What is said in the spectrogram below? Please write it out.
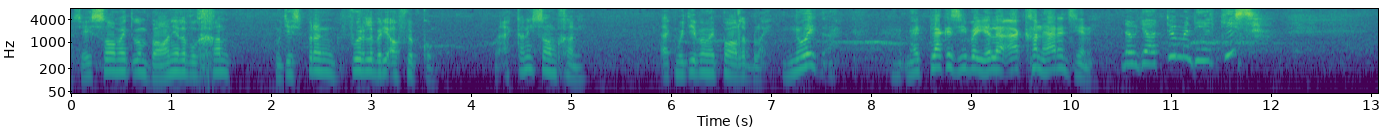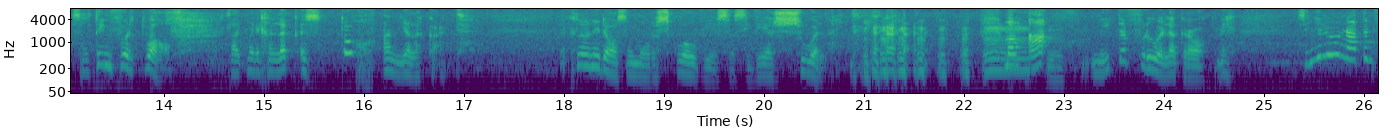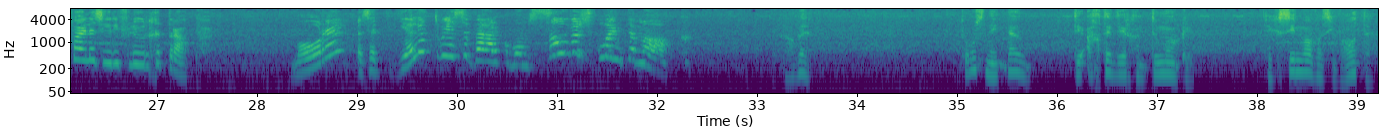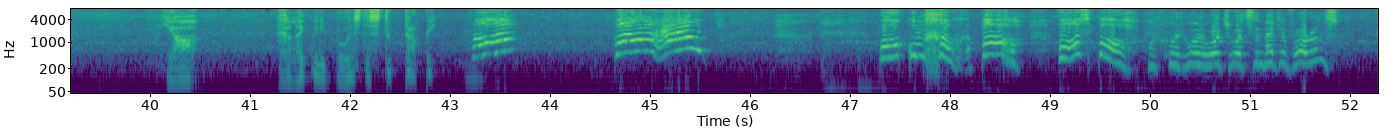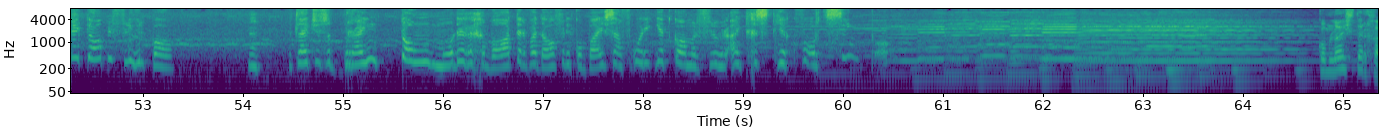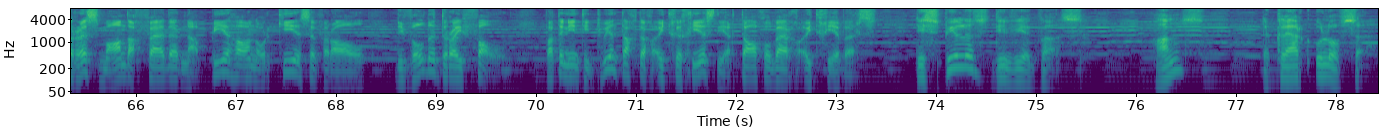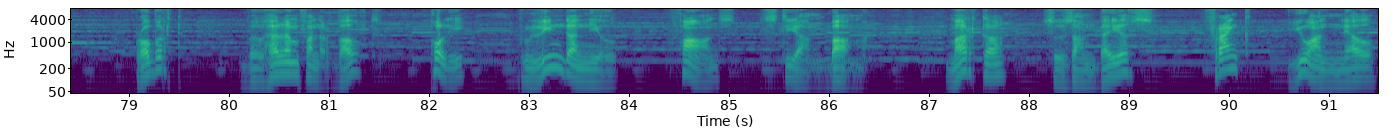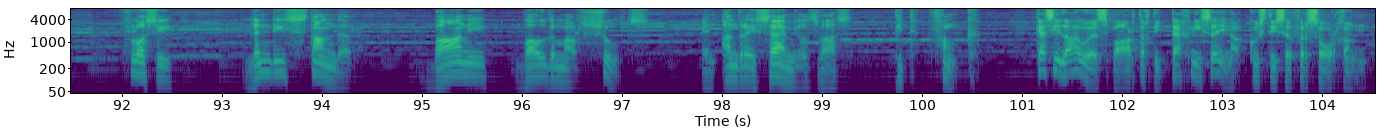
As jy saam met oom Baanie wil gaan, moet jy spring voor hulle by die afloop kom. Maar ek kan nie saam gaan nie. Ek moet hier by my paal bly. Nooit. My plek is hier by julle. Ek gaan nêrens heen nie. Nou ja, toe meneertjies. Dis al 10 voor 12. Dit lyk my die geluk is tog aan julle kant. Ek glo nie daar sal môre skool wees as die weer so lyk. maar ah, nie te vrolik raak nie. sien julle hoe nat en vuil is hierdie vloer getrap? Môre is dit julle twee se werk om hom silwer skoon te maak. Robert. Toe ons net nou die agterdeur gaan toemaak het. Jy gesien waar was die water? Ja. Gelyk met die boonste stoeptrappie. Pa! Pa, help! Pa, kom gou. Pa, waar's pa? What, what, what's, what's the matter, Florence? Kyk daar op die vloer, pa. Dit lyk soos 'n bruin tong modderige water wat daar van die kombuis af oor die eetkamervloer uitgesteek word, sien pa. Kom luister gerus maandag verder na PH Nortjee se verhaal Die Wilde Drui Val wat in 1982 uitgegee is deur Tafelberg Uitgewers. Die spelers die week was Hans de Klerk Olofse, Robert Wilhelm van der Walt, Polly Rolien Daniel, Fans Stian Bam, Martha Susan Beyers, Frank Johan Nel, Flossie Lindy Stander, Bani Waldemar Schultz en Andre Samuels was Piet Vink. Cassie Louw spaartig die tegniese en akoestiese versorging.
